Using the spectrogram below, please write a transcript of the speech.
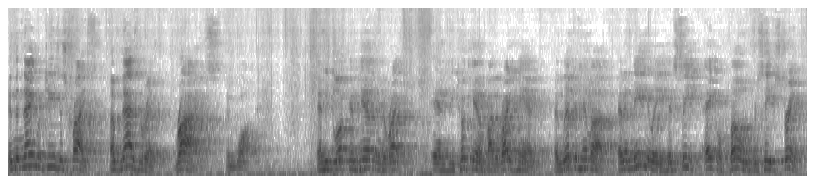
In the name of Jesus Christ of Nazareth, rise and walk. And he looked at him in the right, and he took him by the right hand and lifted him up. And immediately his feet, ankles, bones received strength.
